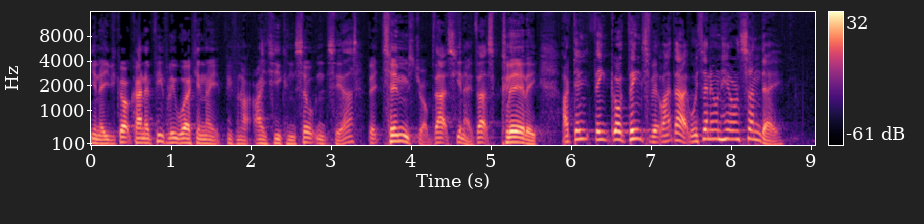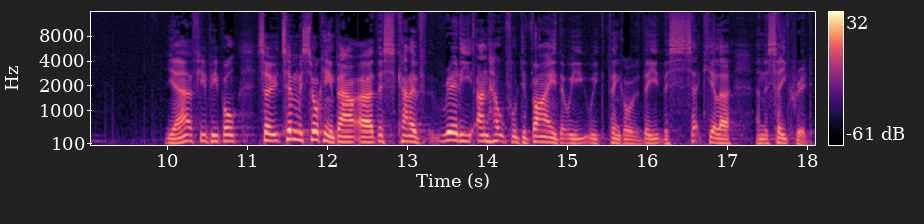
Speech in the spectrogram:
you know, you've got kind of people who work in like, people like IT consultancy. That's, but Tim's job, that's, you know, that's clearly. I don't think God thinks of it like that. Was anyone here on Sunday? Yeah, a few people. So Tim was talking about uh, this kind of really unhelpful divide that we, we think of, the, the secular and the sacred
